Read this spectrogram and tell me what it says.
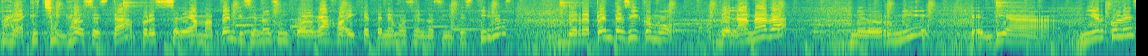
para qué chingados está, por eso se le llama apéndice, no es un colgajo ahí que tenemos en los intestinos. De repente así como de la nada me dormí el día miércoles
